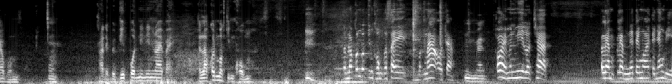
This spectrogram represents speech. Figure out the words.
ครับผม อืม อาจจะไปพริกป่นนิดๆหน่อยๆไป แต่เราคนบ่กินขม สำหรับคนบ่กินขมก็ใส่บักหน้าวเอาจ้ะอืมแม่นเพราะให้มันมีรสชาติแปลมแปลมในจังน้อยก็ยังดี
